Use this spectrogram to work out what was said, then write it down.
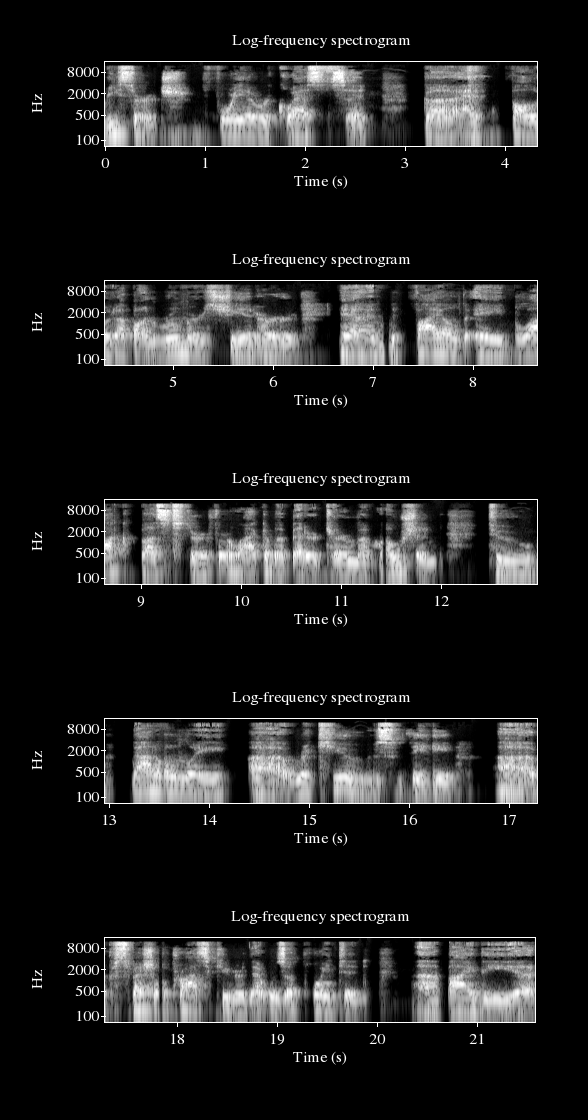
research, FOIA requests, and uh, had followed up on rumors she had heard and filed a blockbuster, for lack of a better term, a motion to not only uh, recuse the uh, special prosecutor that was appointed uh, by the uh,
